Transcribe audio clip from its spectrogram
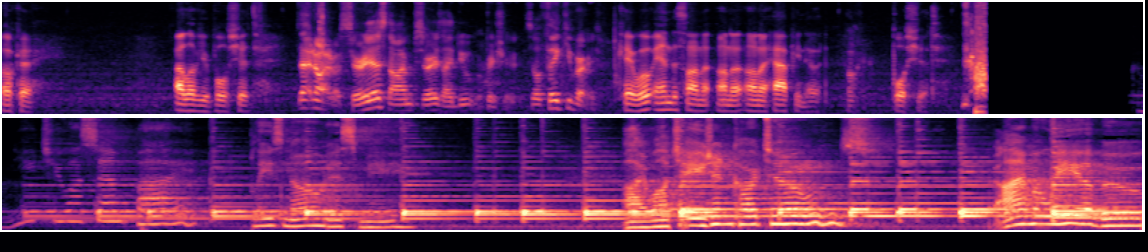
Okay. I love your bullshit. No, no, I'm serious. No, I'm serious. I do appreciate it. So thank you very. much. Okay, we'll end this on a, on a, on a happy note. Okay. Bullshit. Konnichiwa senpai, please notice me. I watch Asian cartoons. I'm a weeaboo.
